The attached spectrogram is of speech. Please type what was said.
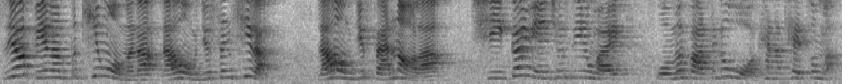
只要别人不听我们的，然后我们就生气了，然后我们就烦恼了。其根源就是因为我们把这个我看得太重了。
